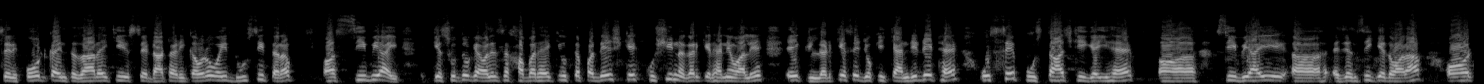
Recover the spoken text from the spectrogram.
से रिपोर्ट का इंतज़ार है कि इससे डाटा रिकवर हो। वही दूसरी तरफ़ सीबीआई के सूत्रों के हवाले से खबर है कि उत्तर प्रदेश के कुशीनगर के रहने वाले एक लड़के से जो कि कैंडिडेट है, उससे पूछताछ की गई है। सीबीआई एजेंसी के द्वारा और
